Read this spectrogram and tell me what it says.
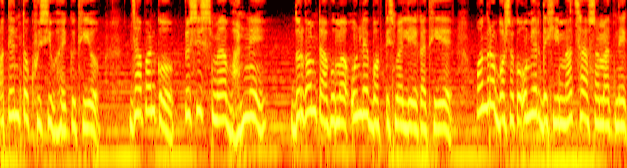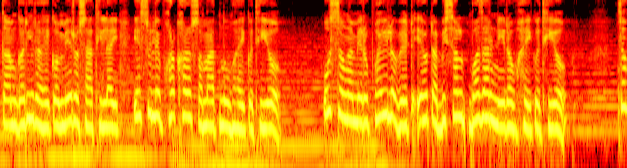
अत्यन्त खुसी भएको थियो। जापानको क्रिसिसमा भन्ने दुर्गम टापुमा उनले बत्तीसमा लिएका थिए। पन्ध्र वर्षको उमेरदेखि माछा समात्ने काम गरिरहेको मेरो साथीलाई यसुले भर्खर समात्नु भएको थियो। उससँग मेरो पहिलो भेट एउटा विशाल बजारनिर भएको थियो। जब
